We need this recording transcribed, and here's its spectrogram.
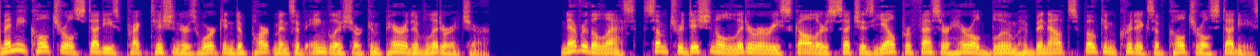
Many cultural studies practitioners work in departments of English or comparative literature. Nevertheless, some traditional literary scholars such as Yale professor Harold Bloom have been outspoken critics of cultural studies.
